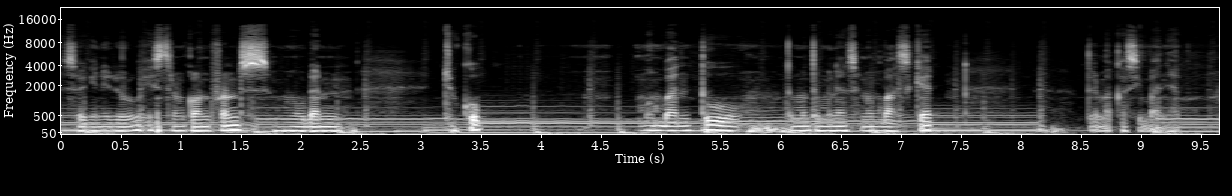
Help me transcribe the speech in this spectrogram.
Segini dulu Eastern Conference mudah-mudahan cukup membantu teman-teman yang senang basket. Terima kasih banyak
